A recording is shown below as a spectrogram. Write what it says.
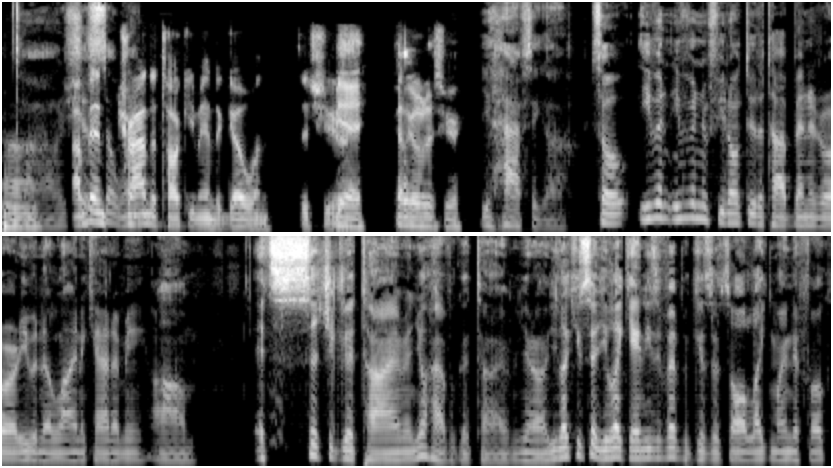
Uh, Oh, I've been still win. trying to talk him into going this year. Yeah. Gotta go this year. You have to go. So even even if you don't do the Todd Bennett or even the Line Academy, um, it's such a good time and you'll have a good time. You know, you like you said, you like Andy's event because it's all like minded folks.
